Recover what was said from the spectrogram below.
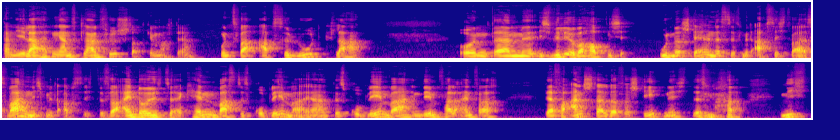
Daniela hat einen ganz klaren Führstart gemacht, ja. Und zwar absolut klar. Und ähm, ich will ihr überhaupt nicht unterstellen, dass das mit Absicht war. Es war nicht mit Absicht. Das war eindeutig zu erkennen, was das Problem war. Ja? Das Problem war in dem Fall einfach, der Veranstalter versteht nicht, dass man nicht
